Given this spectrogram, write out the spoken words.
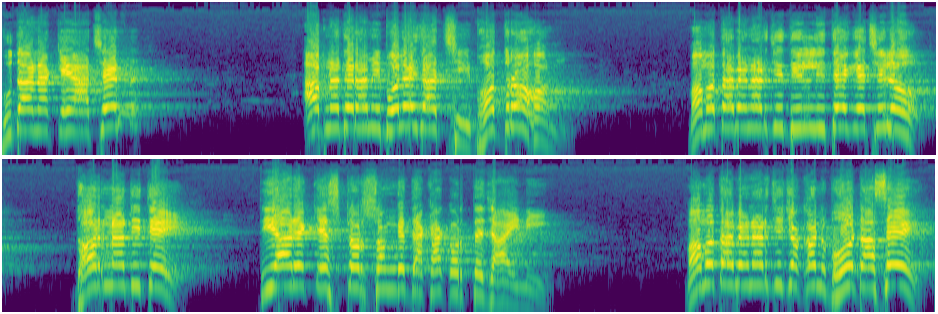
হুদানা কে আছেন? আপনাদের আমি বলে যাচ্ছি, ভদ্র হন। মমতা ব্যানার্জি দিল্লিতে গেছিল ধর্ণা দিতে। টিআরএ কেস্টর সঙ্গে দেখা করতে যায়নি। মমতা ব্যানার্জি যখন ভোট আসে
